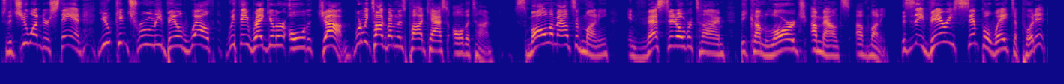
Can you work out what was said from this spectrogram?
so that you understand you can truly build wealth with a regular old job. What do we talk about in this podcast all the time? Small amounts of money invested over time become large amounts of money. This is a very simple way to put it,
